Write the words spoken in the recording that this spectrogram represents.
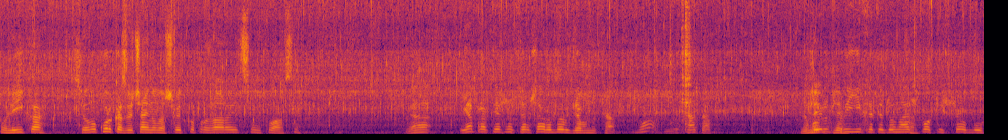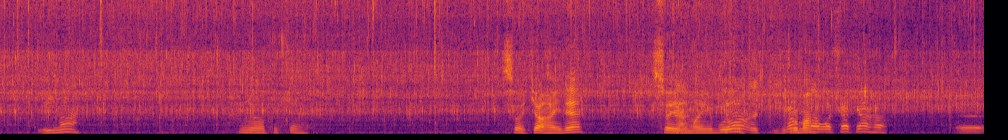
Олійка. Все, ну курка, звичайно, вона швидко прожарюється і класно. Я, я практично це все робив для внучат. Ну, внучата не Плім, можуть плім. приїхати до нас поки що, бо війна. От таке. Все, тяга йде. Все як Так. має бути. То е, Труба. зроблена оця тяга е,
